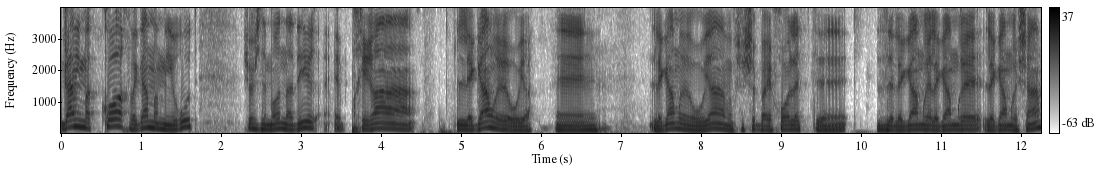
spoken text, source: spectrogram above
גם עם הכוח וגם המהירות, אני חושב שזה מאוד נדיר, אה, בחירה לגמרי ראויה. לגמרי ראויה, אני חושב שביכולת אה, זה לגמרי לגמרי לגמרי שם.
